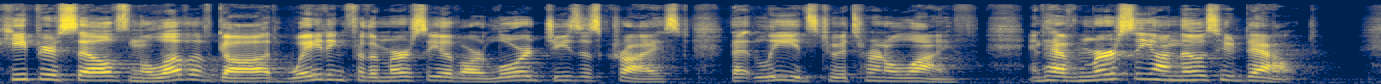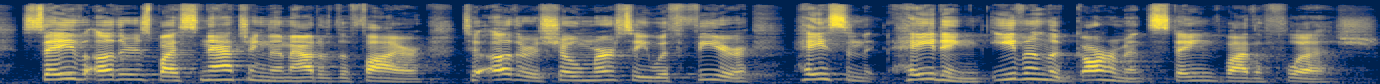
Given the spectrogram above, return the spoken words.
keep yourselves in the love of God, waiting for the mercy of our Lord Jesus Christ that leads to eternal life. And have mercy on those who doubt. Save others by snatching them out of the fire. To others, show mercy with fear, hasten, hating even the garment stained by the flesh.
